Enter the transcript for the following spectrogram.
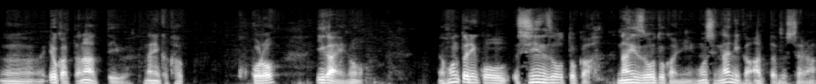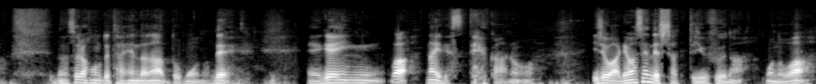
うん、良かったなっていう、何かか心以外の、本当にこう、心臓とか内臓とかにもし何かあったとしたら、うん、それは本当に大変だなと思うので、えー、原因はないですっていうか、あの、異常はありませんでしたっていう風なものは、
